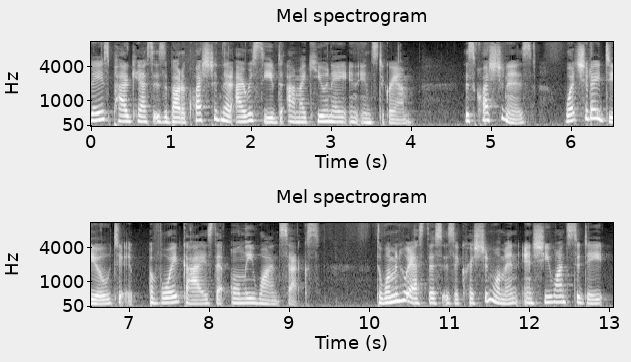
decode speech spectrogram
Today's podcast is about a question that I received on my Q&A in Instagram. This question is, what should I do to avoid guys that only want sex? The woman who asked this is a Christian woman and she wants to date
